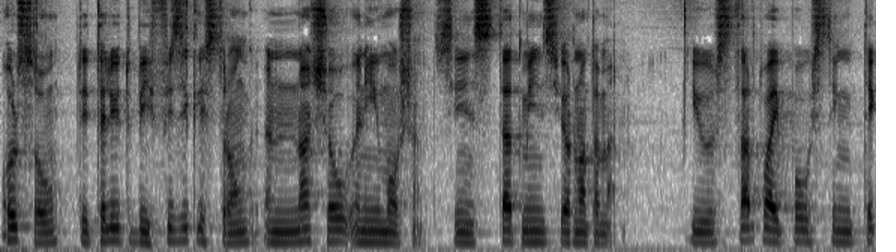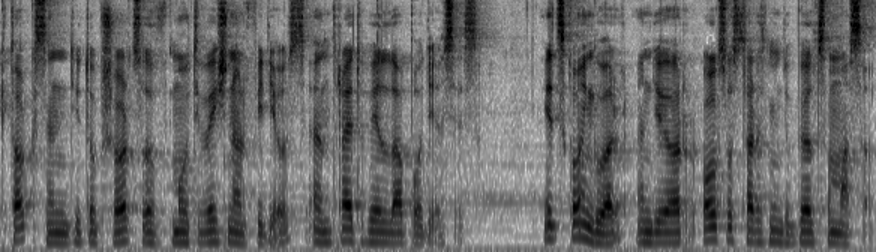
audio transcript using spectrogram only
Also, they tell you to be physically strong and not show any emotion, since that means you're not a man. You start by posting TikToks and YouTube shorts of motivational videos and try to build up audiences. It's going well, and you are also starting to build some muscle,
